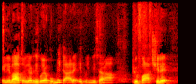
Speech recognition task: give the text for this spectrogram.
elevato di articoli da pubblicare e quindi sarà più facile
